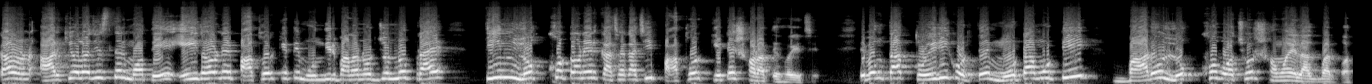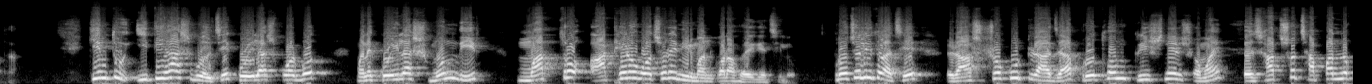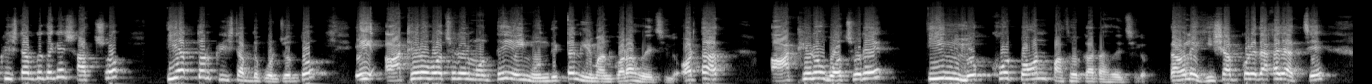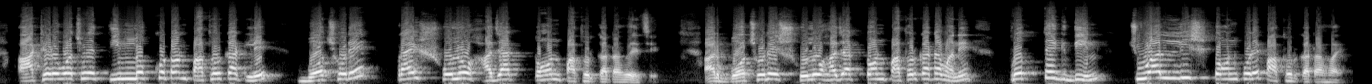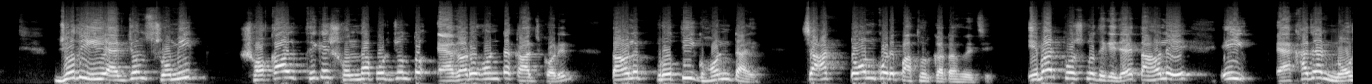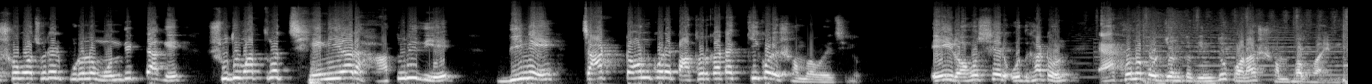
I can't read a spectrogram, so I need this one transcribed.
কারণ আর্কিওলজিস্টদের মতে, এই ধরনের পাথর কেটে মন্দির বানানোর জন্য প্রায় তিন লক্ষ টনের কাছাকাছি পাথর কেটে সরাতে হয়েছে এবং তা তৈরি করতে মোটামুটি বারো লক্ষ বছর সময় লাগবার কথা। কিন্তু ইতিহাস বলছে কৈলাস পর্বত মানে কৈলাস মন্দির, মাত্র আঠেরো বছরে নির্মাণ করা হয়ে গেছিল। প্রচলিত আছে রাষ্ট্রকূট রাজা প্রথম কৃষ্ণের সময়, সাতশো ছাপ্পান্ন খ্রিস্টাব্দ থেকে সাতশো তিয়াত্তর খ্রিস্টাব্দ পর্যন্ত এই আঠেরো বছরের মধ্যে এই মন্দিরটা নির্মাণ করা হয়েছিল। অর্থাৎ আঠেরো বছরে তিন লক্ষ টন পাথর কাটা হয়েছিল। তাহলে হিসাব করে দেখা যাচ্ছে আঠেরো বছরে তিন লক্ষ টন পাথর কাটলে বছরে প্রায় ষোলো হাজার টন পাথর কাটা হয়েছে। আর বছরে ষোলো হাজার টন পাথর কাটা মানে প্রত্যেক দিন চুয়াল্লিশ টন করে পাথর কাটা হয়। যদি একজন শ্রমিক সকাল থেকে সন্ধ্যা পর্যন্ত এগারো ঘণ্টা কাজ করেন, তাহলে প্রতি ঘন্টায় চার টন করে পাথর কাটা হয়েছে। এবার প্রশ্ন থেকে যায়, তাহলে এই এক হাজার নশো বছরের পুরনো মন্দিরটাকে শুধুমাত্র ছেনিয়ার হাতুড়ি দিয়ে দিনে চার টন করে পাথর কাটা কি করে সম্ভব হয়েছিল? এই রহস্যের উদ্ঘাটন এখনও পর্যন্ত কিন্তু করা সম্ভব হয়নি।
